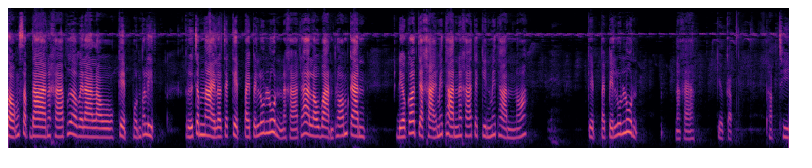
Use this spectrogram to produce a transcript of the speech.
สองสัปดาห์นะคะ เพื่อเวลาเราเก็บผลผลิต หรือจำหน่ายเราจะเก็บไปเป็นรุ่นๆนะคะ ถ้าเราหว่านพร้อมกัน เดี๋ยวก็จะขายไม่ทันนะคะ จะกินไม่ทันเนาะเก็บไปเป็นรุ่นๆนะคะ เกี่ยวกับผักชี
